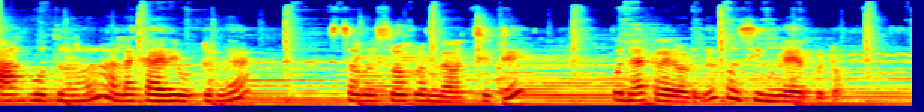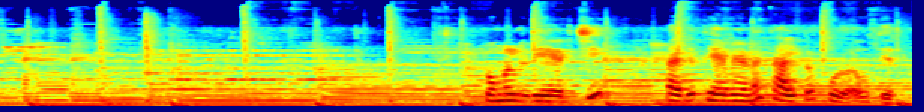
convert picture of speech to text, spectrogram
பாகு ஊற்றுனாலும் நல்லா கறி விட்டுங்க ஸ்டவ் ஸ்லோ ஃப்ளேமில் வச்சுட்டு கொஞ்ச கலரி விடுங்க. கொஞ்சம் சிம்மில் இருக்கட்டும். பொங்கல் ரெடி ஆகிடுச்சு அதுக்கு தேவையான தாளிப்பை கூட ஊற்றிடும்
